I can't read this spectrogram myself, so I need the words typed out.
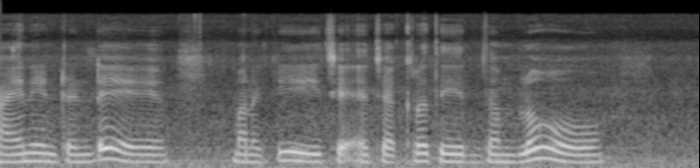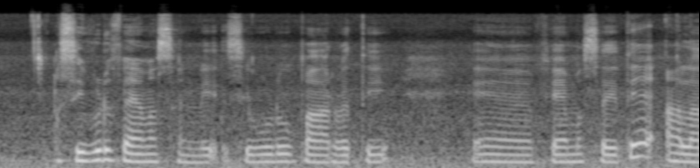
పైన ఏంటంటే మనకి చ చక్రతీర్థంలో శివుడు ఫేమస్ అండి. శివుడు పార్వతి ఫేమస్ అయితే అలా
